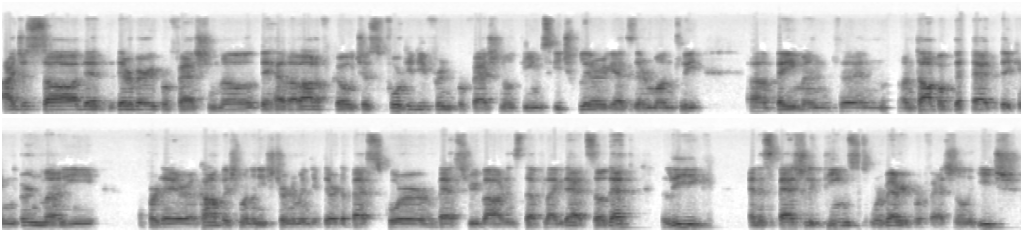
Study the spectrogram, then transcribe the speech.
I just saw that they're very professional. They have a lot of coaches, 40 different professional teams. Each player gets their monthly uh, payment. And on top of that, they can earn money for their accomplishment on each tournament if they're the best scorer, best rebound, and stuff like that. So that league and especially teams were very professional. Each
